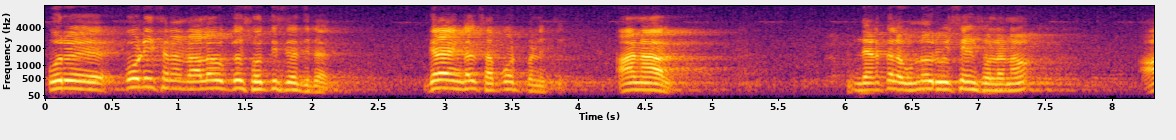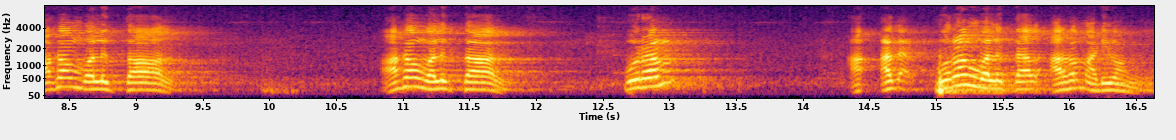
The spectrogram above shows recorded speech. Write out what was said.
ஒரு கோடீஸ்வரன் அளவுக்கு சொத்து சேர்த்துட்டார். கிரகங்கள் சப்போர்ட் பண்ணுச்சு. ஆனால் இந்த இடத்துல இன்னொரு விஷயம் சொல்லணும். அகம் வலுத்தால். அகம் வலுத்தால். புறம் அத புறம் வலுத்தால் அகம் அடி வாங்கும்.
